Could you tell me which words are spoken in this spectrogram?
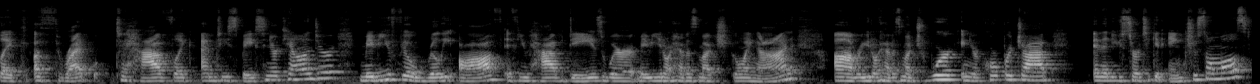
like a threat to have like empty space in your calendar. Maybe you feel really off if you have days where maybe you don't have as much going on um, or you don't have as much work in your corporate job and then you start to get anxious almost.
